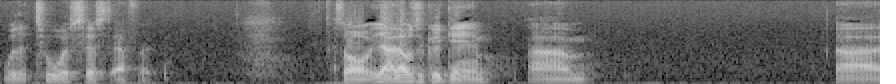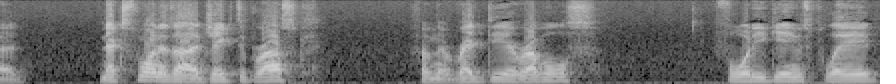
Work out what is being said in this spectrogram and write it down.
with a two assist effort. So yeah, that was a good game. Um, uh, next one is uh, Jake DeBrusk from the Red Deer Rebels. 40 games played,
